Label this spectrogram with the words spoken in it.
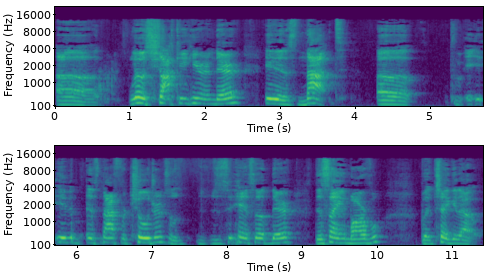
Uh, little shocking here and there. It is not. Uh, it, it, it's not for children, so just heads up there. This ain't Marvel, but check it out.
